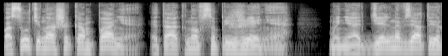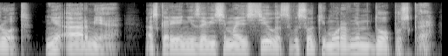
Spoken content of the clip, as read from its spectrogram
По сути, наша компания — это окно в сопряжение. Мы не отдельно взятый род, не армия, а скорее независимая сила с высоким уровнем допуска —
